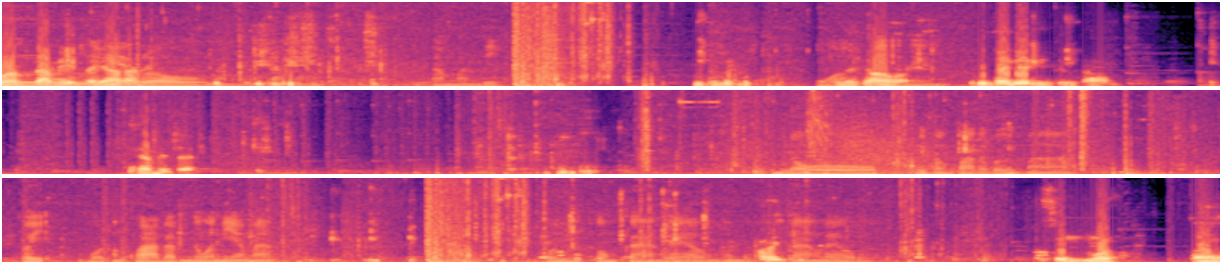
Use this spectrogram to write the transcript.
ว่าดาเมจระยะเรีนั้ยนบร้อย หัวไม่ชอบอะไม่เล่นจริงๆครับแค่ไม่แต่โนมีคนปาระเบิดมา เฮ้ยโหดทางขวาแบบนัวเนียมากคนบุกตรงกลางแล้วคนบุกตรงกลางแล้วสุนหมด เออ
